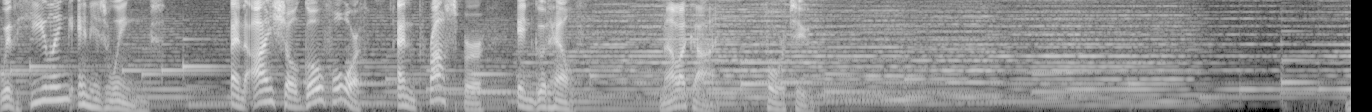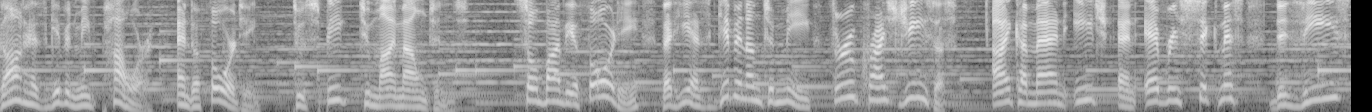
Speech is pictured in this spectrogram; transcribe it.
with healing in his wings, and I shall go forth and prosper in good health. Malachi 4 2. God has given me power and authority to speak to my mountains. So, by the authority that he has given unto me through Christ Jesus, I command each and every sickness, disease,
